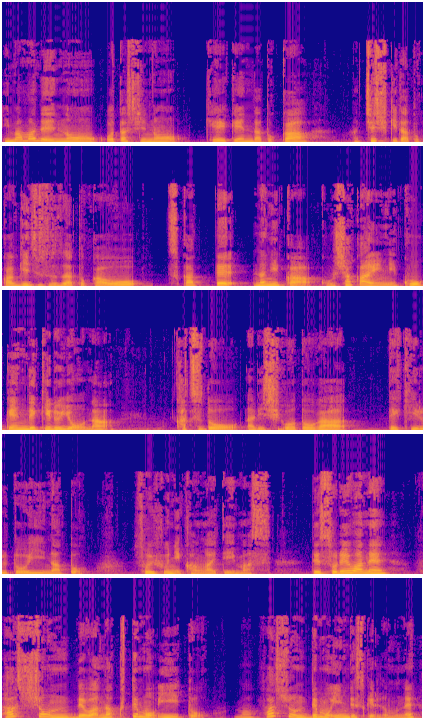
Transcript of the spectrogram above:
今までの私の経験だとか知識だとか技術だとかを使って何かこう社会に貢献できるような活動なり仕事ができるといいなとそういうふうに考えています。でそれはねファッションではなくてもいいと、まあ、ファッションでもいいんですけれどもね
